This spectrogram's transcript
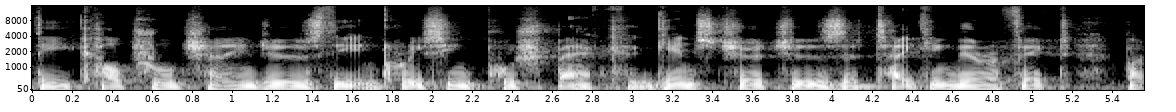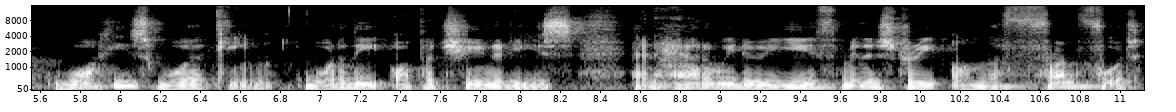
The cultural changes, the increasing pushback, against churches are taking their effect, but what is working? What are the opportunities? And how do we do youth ministry on the front foot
